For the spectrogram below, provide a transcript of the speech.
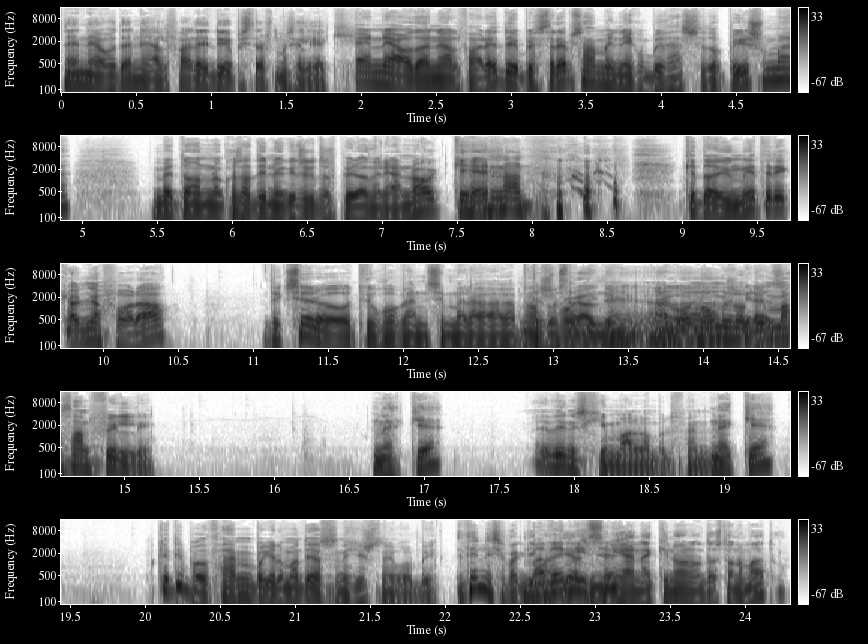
989 Αλφα Radio, επιστρέφουμε σε λιγάκι. 989 Αλφαρέντο, επιστρέψαμε. Είναι η εκπομπή, θα σας ειδοποιήσουμε. Με τον Κωνσταντίνο Κίτζο και τον Σπύρο Ανδριανό και έναν και τον Δημήτρη καμιά φορά. Δεν ξέρω τι του έχω κάνει σήμερα, αγαπητέ Να σου πω κάτι. Κωνσταντίνε. αλλά Εγώ δεν νόμιζα ότι πειράζει. ήμασταν φίλοι. Ναι, και; Ε, δεν ισχύει μάλλον από ό,τι φαίνεται. Ναι, και; Και τίποτα. Θα είμαι επαγγελματίας, συνεχίσω την εκπομπή. Δεν είσαι δεν επαγγελματίας είσαι. μία ανακοινώνοντας το όνομά του.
